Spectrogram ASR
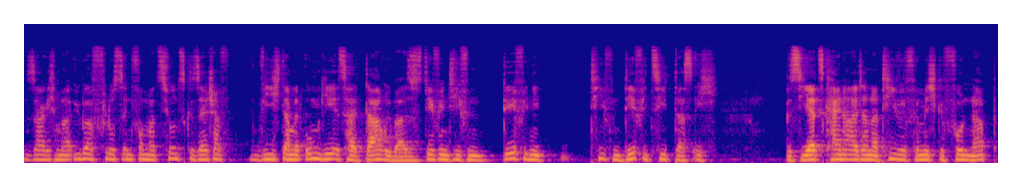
sage ich mal, Überfluss-Informationsgesellschaft, wie ich damit umgehe, ist halt darüber. Also es ist definitiv ein, definitiv ein Defizit, dass ich bis jetzt keine Alternative für mich gefunden habe,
